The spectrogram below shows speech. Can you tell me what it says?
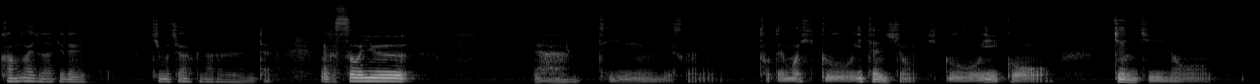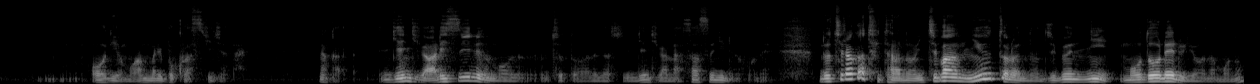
考えただけで気持ち悪くなる。みたいな。なんかそういうなんて言うんですかね。とても低いテンション。低いこう元気のオーディオもあんまり僕は好きじゃない。なんか元気がありすぎるのもちょっとあれだし元気がなさすぎるのもね。どちらかといったらあの一番ニュートラルな自分に戻れるようなもの。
